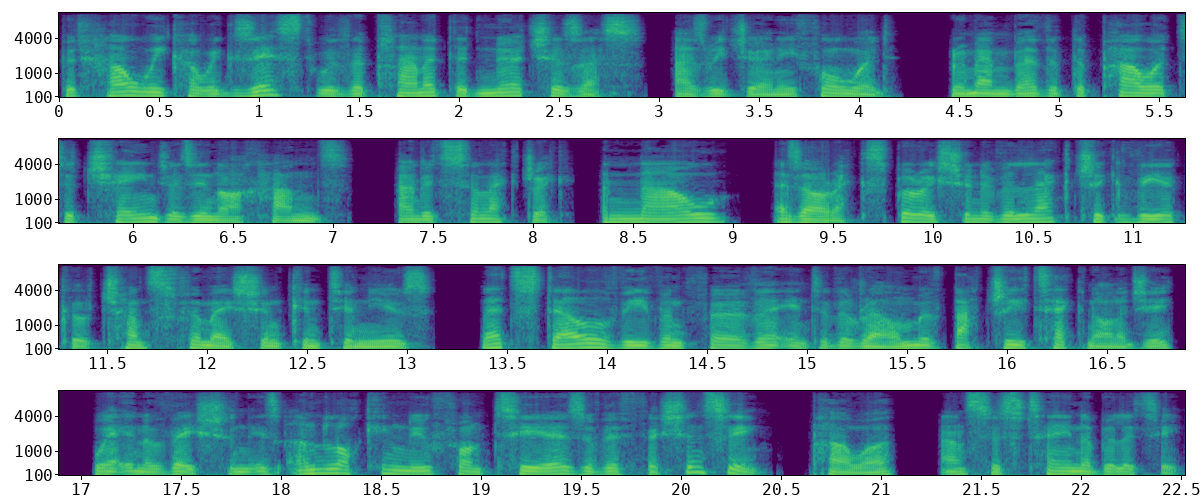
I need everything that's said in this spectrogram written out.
but how we coexist with the planet that nurtures us. As we journey forward, remember that the power to change is in our hands, and it's electric. And now, as our exploration of electric vehicle transformation continues, let's delve even further into the realm of battery technology, where innovation is unlocking new frontiers of efficiency, power, and sustainability.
